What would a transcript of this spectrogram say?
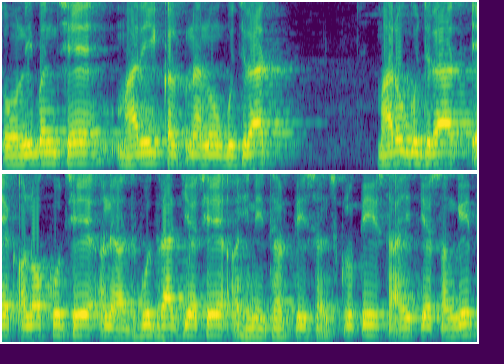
તો નિબંધ છે, મારી કલ્પનાનું ગુજરાત. મારું ગુજરાત એક અનોખું છે અને અદ્ભુત રાજ્ય છે. અહીંની ધરતી સંસ્કૃતિ, સાહિત્ય, સંગીત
